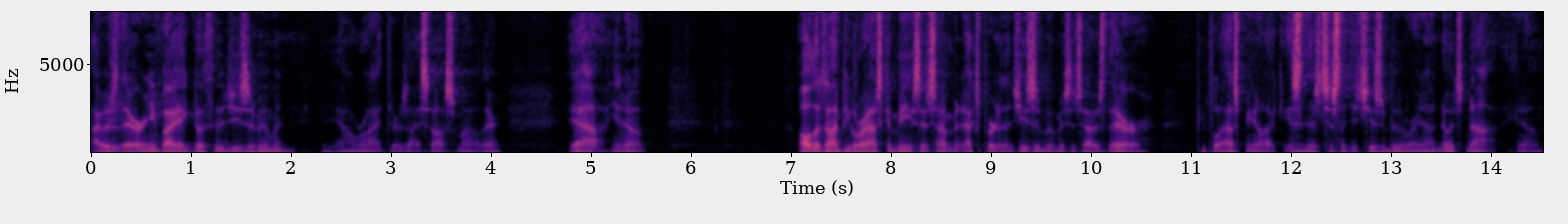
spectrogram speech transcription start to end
I was there. Anybody go through the Jesus movement? Yeah, all right. There's I saw a smile there. Yeah, you know. All the time, people are asking me, since I'm an expert in the Jesus movement, since I was there, people ask me, like, isn't this just like the Jesus movement right now? No, it's not, you know.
